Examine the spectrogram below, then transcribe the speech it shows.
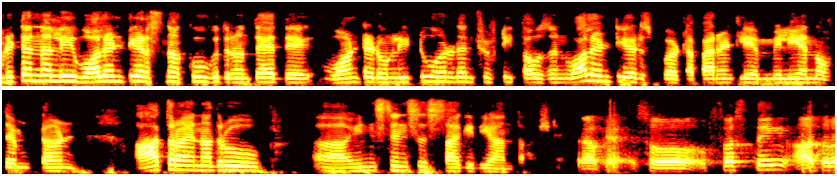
ಬ್ರಿಟನ್ ಅಲ್ಲಿ ವಾಲಂಟಿಯರ್ಸ್ನ ಕೂಗಿದ್ರಂತೆ they wanted only two hundred and fifty thousand volunteers but apparently million of them turn ಆತರ ಏನಾದ್ರು ಇನ್ಸ್ಟೆನ್ಸಸ್ ಆಗಿದೆಯಾ ಅಂತ ಅಷ್ಟೇ. ಓಕೆ ಸೊ ಫಸ್ಟ್ ಥಿಂಗ್ ಆತರ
